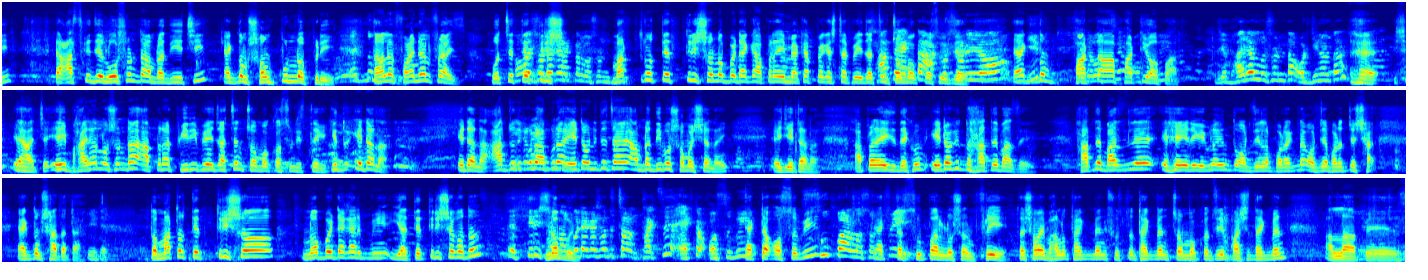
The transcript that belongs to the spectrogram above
আজকে যে লোশনটা আমরা দিয়েছি একদম সম্পূর্ণ ফ্রি তাহলে ফাইনাল প্রাইস হচ্ছে তেত্রিশ। মাত্র তেত্রিশশো নব্বই টাকা আপনারা এই মেকআপ প্যাকেজটা পেয়ে যাচ্ছেন চমক একদম ফাটা ফাটি অফার যে ভাইরাল লোশনটা অরিজিনালটা হ্যাঁ আচ্ছা এই ভাইরাল লোশনটা আপনারা ফ্রি পেয়ে যাচ্ছেন চমক কসমেটিক্স থেকে। কিন্তু এটা না এটা না। আর যদি কোনো আপনারা এটাও নিতে চায় আমরা দিব সমস্যা নাই। এই যে এটা না। আপনারা এই যে দেখুন এটাও কিন্তু হাতে বাজে। হাতে বাজলে এগুলো কিন্তু অরিজিনাল প্রোডাক্ট না অরিজিনাল প্রোডাক্ট হচ্ছে একদম সাদাটা। এটা তো মাত্র তেত্রিশশো নব্বই টাকার ইয়া তেত্রিশশো কত? একটা অসবি সুপার একটা সুপার লোশন ফ্রি তো সবাই ভালো থাকবেন সুস্থ থাকবেন চমক পাশে থাকবেন। আল্লাহ হাফেজ।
